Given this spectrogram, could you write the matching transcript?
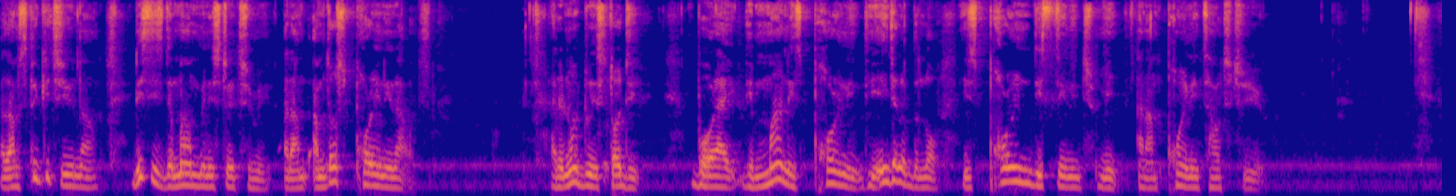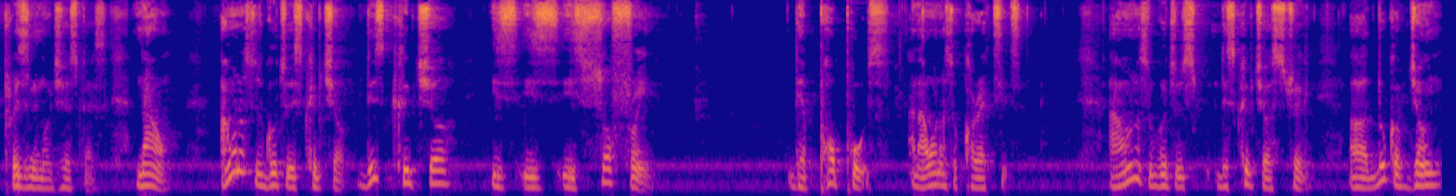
As I'm speaking to you now, this is the man ministering to me, and I'm, I'm just pouring it out. I did not do a study, but I, the man is pouring it. The angel of the Lord is pouring this thing into me, and I'm pouring it out to you. Praise the name of Jesus Christ. Now, I want us to go to a scripture. This scripture is is is suffering the purpose, and I want us to correct it. I want us to go to the scripture straight. Uh, book of John,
